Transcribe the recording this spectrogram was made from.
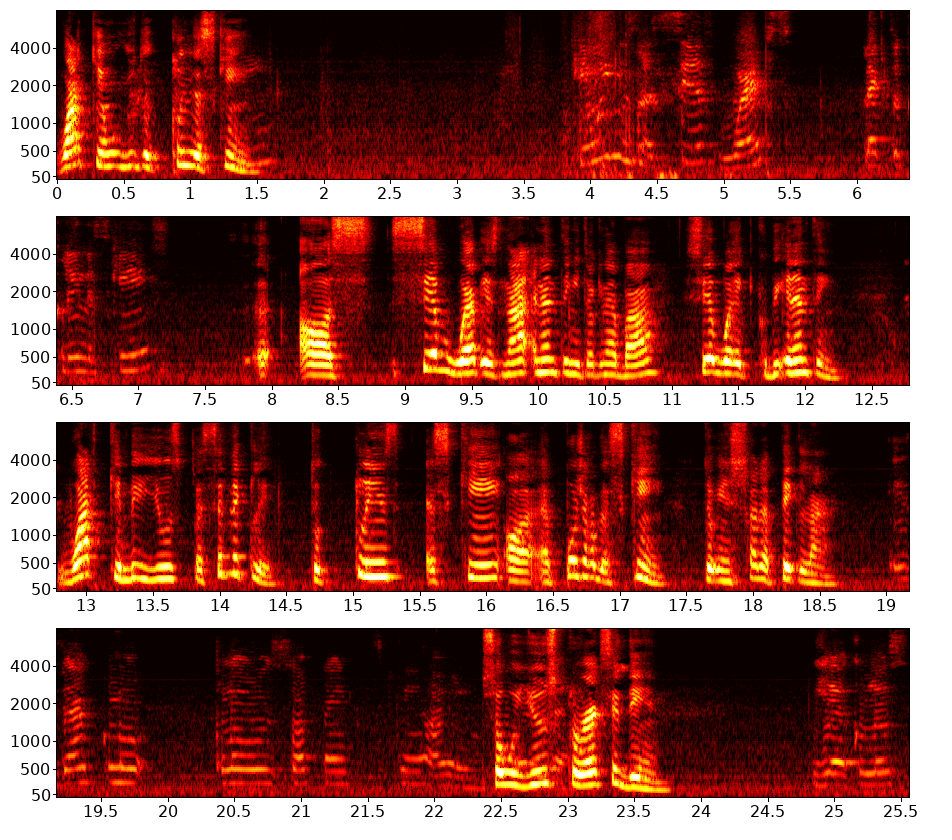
What can we use to clean the skin? Can we use a sieve wipes, like to clean the skin? Uh, or sieve web is not anything you're talking about. Sieve web could be anything. What can be used specifically to cleanse a skin or a portion of the skin to insert a PICC line? Is that clo- close something? Skin? So we use chlorhexidine. Yeah, close.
